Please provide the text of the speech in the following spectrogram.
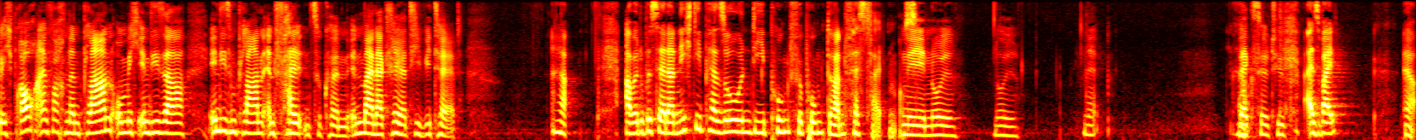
ich brauche einfach einen Plan, um mich in dieser, in diesem Plan entfalten zu können, in meiner Kreativität. Ja. Aber du bist ja dann nicht die Person, die Punkt für Punkt dran festhalten muss. Nee, null. Null. Nee. Ja. Wechseltyp. Also weil, ja.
